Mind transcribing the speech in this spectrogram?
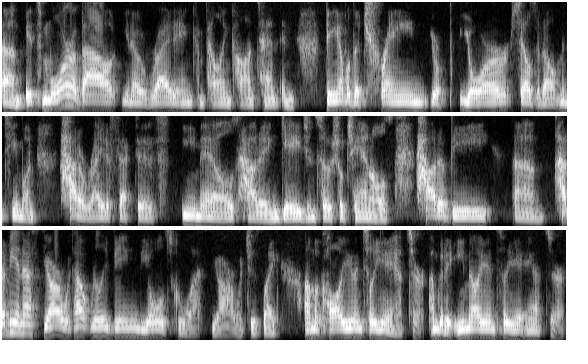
Um, it's more about you know writing compelling content and being able to train your your sales development team on how to write effective emails, how to engage in social channels, how to be um, how to be an SDR without really being the old school SDR, which is like, I'm to call you until you answer. I'm to email you until you answer.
